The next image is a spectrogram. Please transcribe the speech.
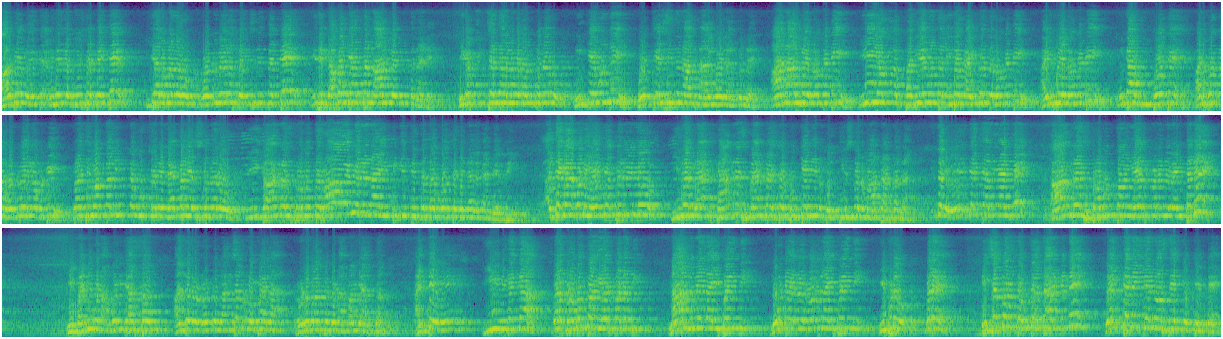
అదే విధంగా చూసినట్టయితే ఇవాళ మనం రెండు వేల పెంచినంటే ఇది డబల్ చేస్తా నాలుగు వేలు ఇక పిచ్చందాలు కూడా అనుకున్నారు. ఇంకేముంది? వచ్చేసింది నాకు నాలుగు వేలు అనుకున్నాయి ఆ నాలుగు వేలు ఒకటి ఈ యొక్క పదిహేను వందలు ఇదొక ఐదు వందలు ఒకటి ఐదు వేలు ఒకటి ఇంకా పోతే అటుపక్క రెండు వేల ఒకటి ప్రతి ఒక్కరి ఇంట్లో కూర్చొని లెక్కలు వేసుకున్నారు ఈ కాంగ్రెస్ ప్రభుత్వం రాగానే నా ఇంటికి ఇంత డబ్బు వస్తుంది నెలకు చెప్పి. అంతేకాకుండా ఏం చెప్పారు వీళ్ళు? ఇదే కాంగ్రెస్ మేనిఫెస్టో బుక్ నేను తీసుకొని మాట్లాడుతున్నా. ఇందులో ఏం చెప్పారు అంటే కాంగ్రెస్ ప్రభుత్వం ఏర్పడిన వెంటనే ఇవన్నీ కూడా అమలు చేస్తాం. అందులో రెండు లక్షల రూపాయల రుణమాఫీ కూడా అమలు చేస్తాం. అంటే ఈ విధంగా మన ప్రభుత్వం ఏర్పడ్డది నాలుగు నెలలు అయిపోయింది. నూట ఇరవై రోజులు అయిపోయింది. ఇప్పుడు మరి డిసెంబర్ తొమ్మిదో తారీఖునే వెంటనే ఎన్ని వస్తాయని చెప్పి. చెప్పే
